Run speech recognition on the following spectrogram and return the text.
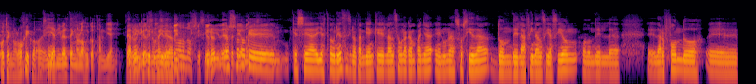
O tecnológico. Y a nivel tecnológico también. Pero también que tiene una idea. No, no, sí, sí, no, solo que, que sea ella estadounidense, sino también que lanza una campaña en una sociedad donde la financiación o donde el eh, dar fondos eh,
